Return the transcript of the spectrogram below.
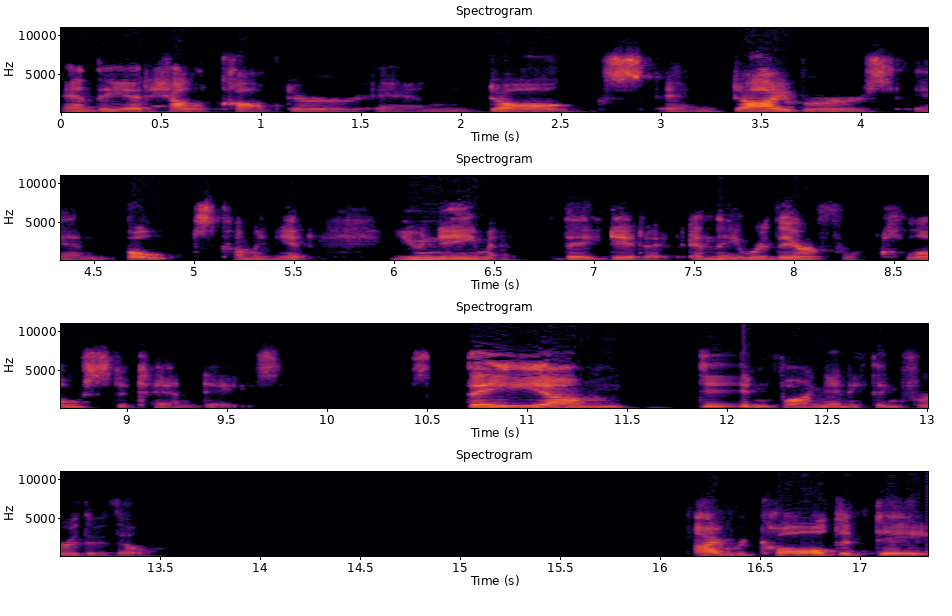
and they had helicopter and dogs and divers and boats coming in. You name it, they did it. And they were there for close to 10 days. They um, didn't find anything further, though. I recalled a day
